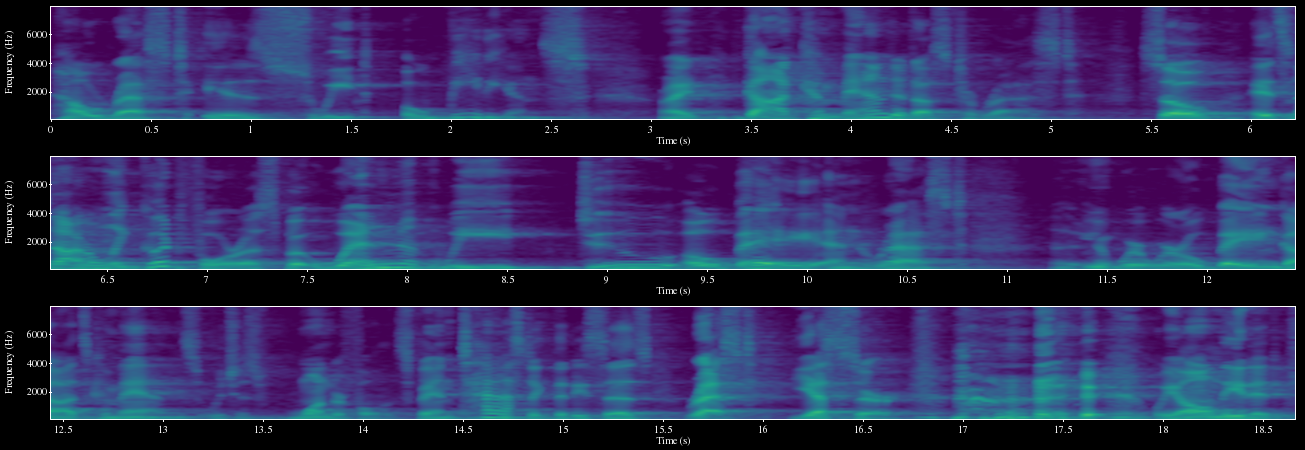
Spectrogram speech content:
how rest is sweet obedience, right? God commanded us to rest. So it's not only good for us, but when we do obey and rest, you know, we're, we're obeying God's commands, which is wonderful. It's fantastic that He says, Rest. Yes, sir. we all need it.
